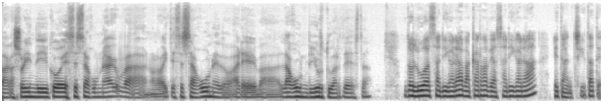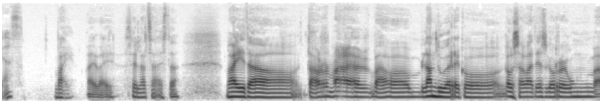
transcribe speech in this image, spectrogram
ba gasolindiko ez ezagunak, ba, nola baita ez ezagun edo are ba, lagun bihurtu arte, ez da. Dolua zari gara, bakardadea zari gara, eta antxitateaz. Bai, bai, bai, zelatza, ez da. Bai, eta, eta hor, ba, ba, landu berreko gauza bat, ez, gaur egun ba,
